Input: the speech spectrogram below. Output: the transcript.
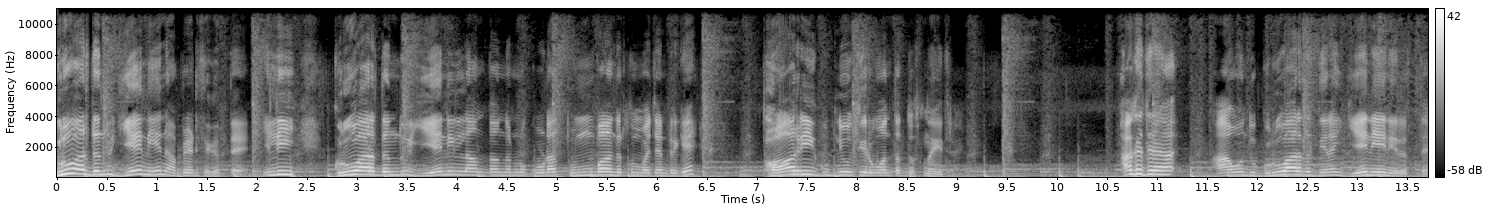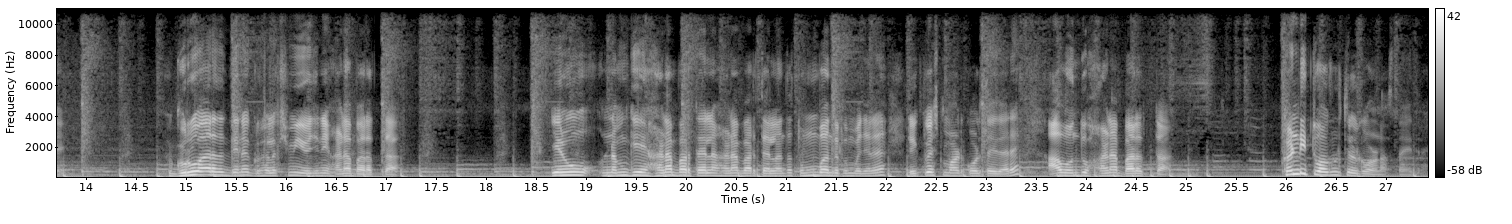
ಗುರುವಾರದಂದು ಏನೇನು ಅಪ್ಡೇಟ್ ಸಿಗುತ್ತೆ? ಇಲ್ಲಿ ಗುರುವಾರದಂದು ಏನಿಲ್ಲ ಅಂತಂದ್ರೂ ಕೂಡ ತುಂಬ ಅಂದ್ರೆ ತುಂಬ ಜನರಿಗೆ ಭಾರಿ ಗುಡ್ ನ್ಯೂಸ್ ಇರುವಂಥದ್ದು ಸ್ನೇಹಿತರೆ. ಹಾಗಾದರೆ ಆ ಒಂದು ಗುರುವಾರದ ದಿನ ಏನೇನಿರುತ್ತೆ ಗುರುವಾರದ ದಿನ ಗೃಹಲಕ್ಷ್ಮಿ ಯೋಜನೆ ಹಣ ಬರುತ್ತಾ? ಏನು ನಮಗೆ ಹಣ ಬರ್ತಾ ಇಲ್ಲ, ಹಣ ಬರ್ತಾ ಇಲ್ಲ ಅಂತ ತುಂಬ ಅಂದರೆ ತುಂಬ ಜನ ರಿಕ್ವೆಸ್ಟ್ ಮಾಡ್ಕೊಳ್ತಾ ಇದ್ದಾರೆ. ಆ ಒಂದು ಹಣ ಬರುತ್ತಾ? ಖಂಡಿತವಾಗ್ಲೂ ತಿಳ್ಕೊಳ್ಳೋಣ ಸ್ನೇಹಿತರೆ.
